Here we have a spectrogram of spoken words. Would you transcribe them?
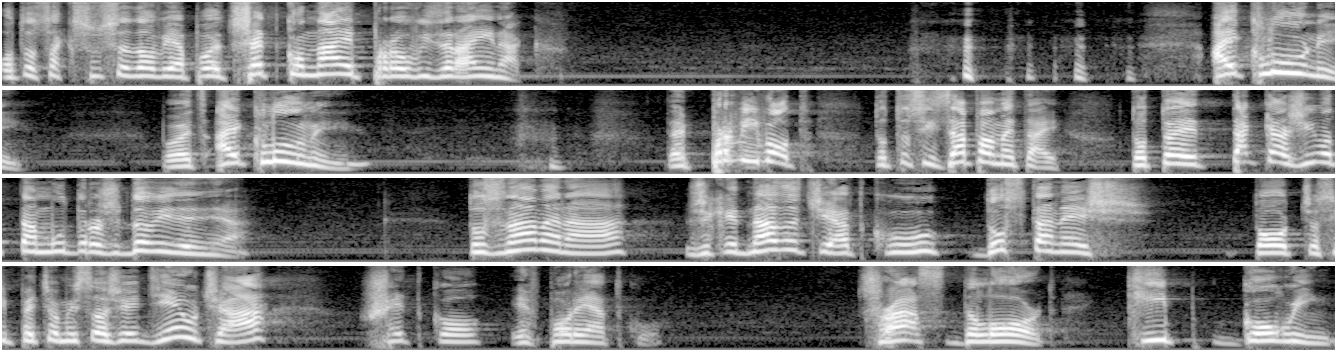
O to sa k susedovi a povedz, všetko najprv vyzerá inak. aj klúny. Povedz, aj klúny. To je prvý bod. Toto si zapamätaj. Toto je taká životná múdrosť, dovidenia. To znamená, že keď na začiatku dostaneš to, čo si Peťo myslel, že je dievča, všetko je v poriadku. Trust the Lord. Keep going.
